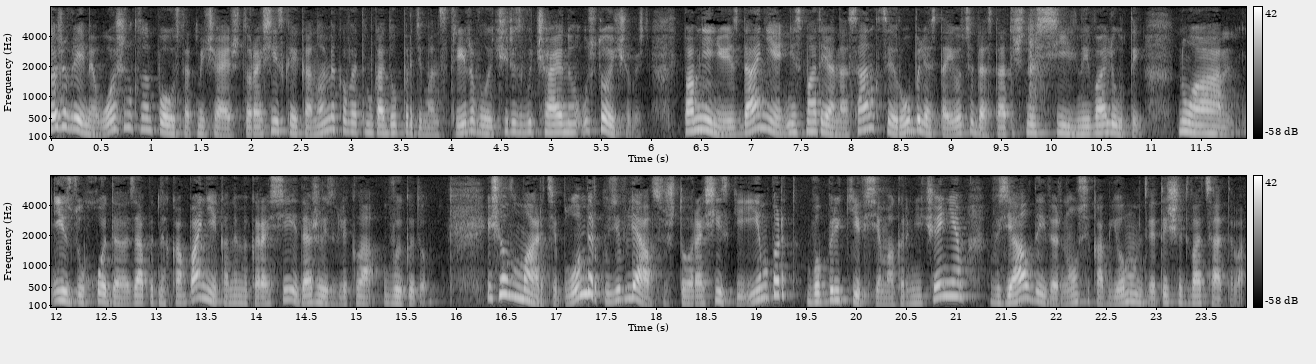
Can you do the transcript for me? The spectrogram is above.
То же время Washington Post отмечает, что российская экономика в этом году продемонстрировала чрезвычайную устойчивость. По мнению издания, несмотря на санкции, рубль остается достаточно сильной валютой. Ну а из ухода западных компаний экономика России даже извлекла выгоду. Еще в марте Bloomberg удивлялся, что российский импорт, вопреки всем ограничениям, взял да и вернулся к объемам 2020 -го.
